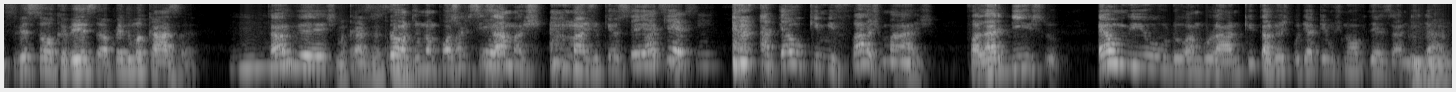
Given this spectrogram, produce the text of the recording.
Se vê só a cabeça ao pé de uma casa. Hum. Talvez. Uma casa assim. Pronto, não posso Pode precisar, ser. mas, mas o que eu sei é Pode que ser, sim. até o que me faz mais falar disso é um miúdo angolano que talvez podia ter uns 9, 10 anos de Uhum. idade.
